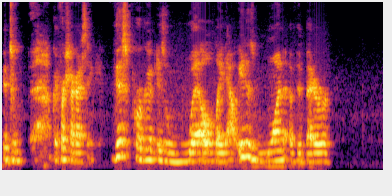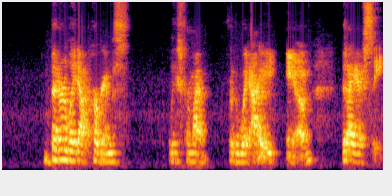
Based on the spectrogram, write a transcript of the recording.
it's, okay, first I gotta say, this program is well laid out. It is one of the better better laid out programs, at least for my for the way I am, that I have seen.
